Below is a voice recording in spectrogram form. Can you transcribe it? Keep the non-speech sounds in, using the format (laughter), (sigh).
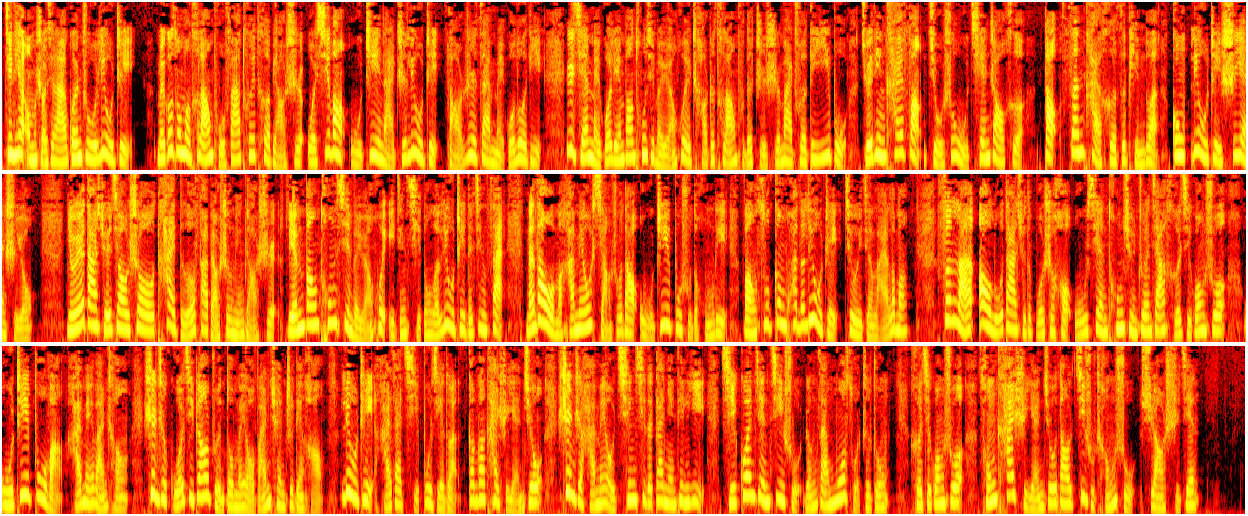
今天我们首先来关注六 G。美国总统特朗普发推特表示：“我希望五 G 乃至六 G 早日在美国落地。”日前，美国联邦通信委员会朝着特朗普的指示迈出了第一步，决定开放九十五千兆赫。到三太赫兹频段供六 G 试验使用。纽约大学教授泰德发表声明表示，联邦通信委员会已经启动了六 G 的竞赛。难道我们还没有享受到五 G 部署的红利，网速更快的六 G 就已经来了吗？芬兰奥卢大学的博士后无线通讯专家何继光说，五 G 布网还没完成，甚至国际标准都没有完全制定好，六 G 还在起步阶段，刚刚开始研究，甚至还没有清晰的概念定义，其关键技术。仍在摸索之中。何继光说：“从开始研究到技术成熟需要时间。”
